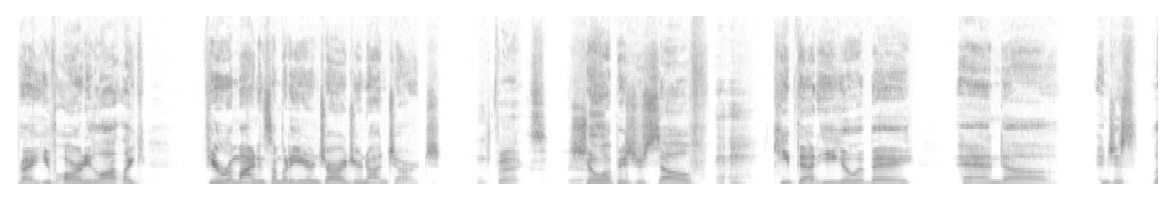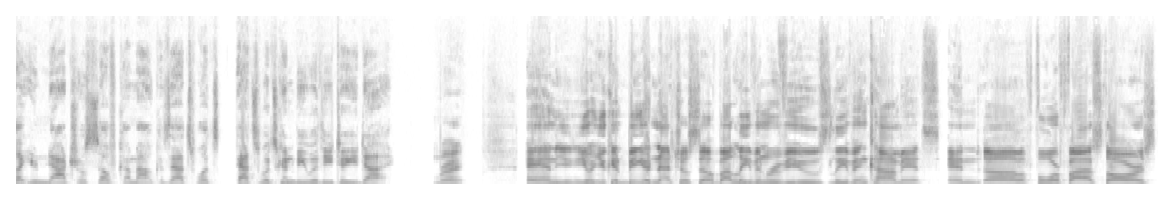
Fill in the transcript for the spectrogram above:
Right? You've already lost like if you're reminding somebody you're in charge, you're not in charge. Facts. Yes. Show up as yourself, keep that ego at bay and uh and just let your natural self come out because that's what's that's what's going to be with you till you die. Right. And you, you, can be your natural self by leaving reviews, leaving comments, and uh, four or five stars.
